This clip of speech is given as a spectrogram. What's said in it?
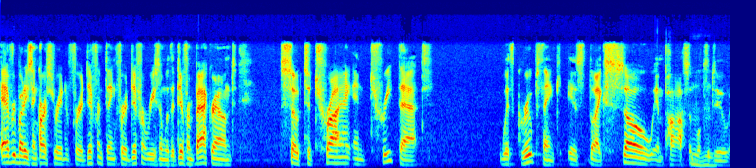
everybody's incarcerated for a different thing for a different reason with a different background. So to try and treat that with groupthink is like so impossible to do.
